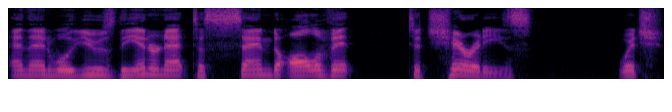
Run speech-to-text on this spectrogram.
and then we'll use the internet to send all of it to charities. Which,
